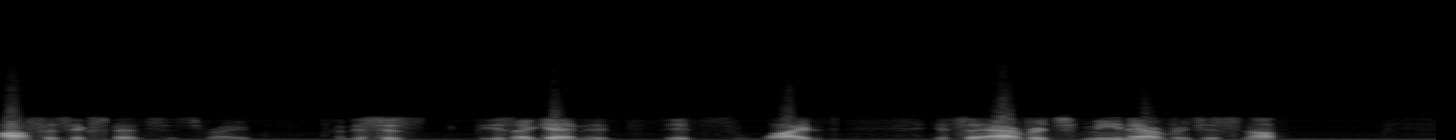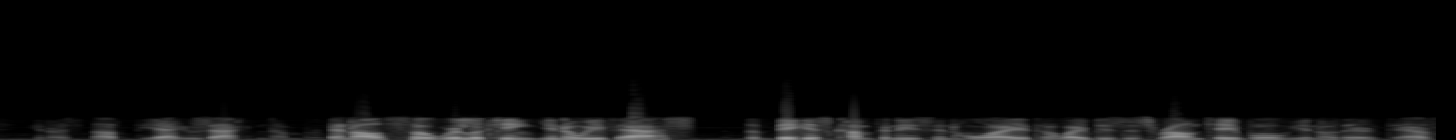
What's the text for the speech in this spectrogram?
office expenses, right? And this is because again, it, it's wide, it's an average, mean average. It's not, you know, it's not the exact number. And also, we're looking, you know, we've asked the biggest companies in Hawaii, the Hawaii Business Roundtable, you know, they have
